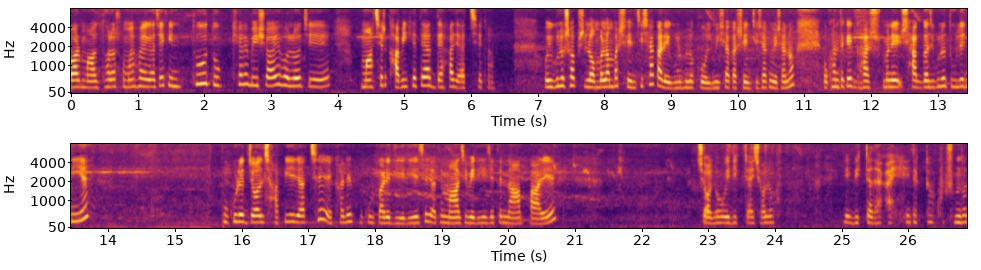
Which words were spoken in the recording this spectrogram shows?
আবার মাছ ধরার সময় হয়ে গেছে, কিন্তু দুঃখের বিষয় হলো যে, মাছের খাবি খেতে আর দেখা যাচ্ছে না। ওইগুলো সব লম্বা লম্বা সেঞ্চি শাক, আর এগুলো হলো কলমি শাক আর সেঞ্চি শাক মেশানো। ওখান থেকে ঘাস মানে শাক গাছগুলো তুলে নিয়ে পুকুরের জল ছাপিয়ে যাচ্ছে, এখানে পুকুর পাড়ে দিয়ে দিয়েছে, যাতে মাছ বেরিয়ে যেতে না পারে। চলো, ওই দিকটায় চলো। এই দিকটা দেখায় এই দিকটাও খুব সুন্দর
